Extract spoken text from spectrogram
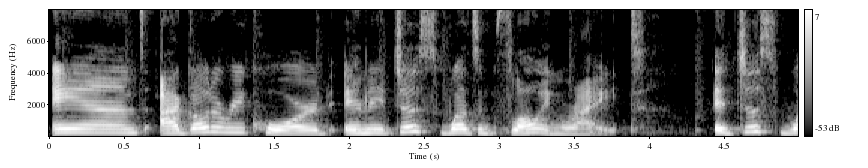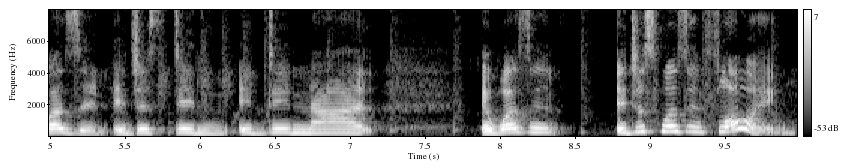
And I go to record and it just wasn't flowing right. It just wasn't. It just didn't. It did not it wasn't it just wasn't flowing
